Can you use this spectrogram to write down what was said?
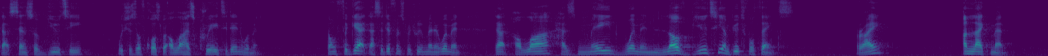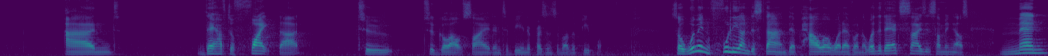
that sense of beauty, which is, of course, what Allah has created in women. Don't forget, that's the difference between men and women. That Allah has made women love beauty and beautiful things, right? Unlike men. And they have to fight that to, to go outside and to be in the presence of other people. So women fully understand their power, whatever, whether they exercise it, something else. Men,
